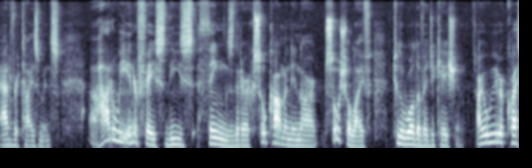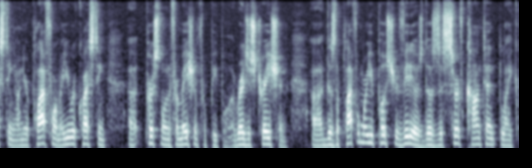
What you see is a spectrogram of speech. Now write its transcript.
advertisements, uh, how do we interface these things that are so common in our social life to the world of education? Are we requesting on your platform, are you requesting uh, personal information for people, a registration? Uh, does the platform where you post your videos, does this serve content like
